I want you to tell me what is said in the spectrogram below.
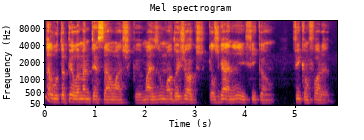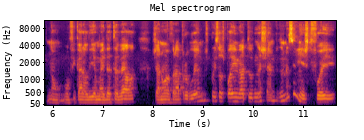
da luta pela manutenção. Acho que mais um ou dois jogos que eles ganham e ficam, ficam fora, não vão ficar ali a meio da tabela, já não haverá problemas, por isso eles podem dar tudo na Champions. Mas sim, isto foi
